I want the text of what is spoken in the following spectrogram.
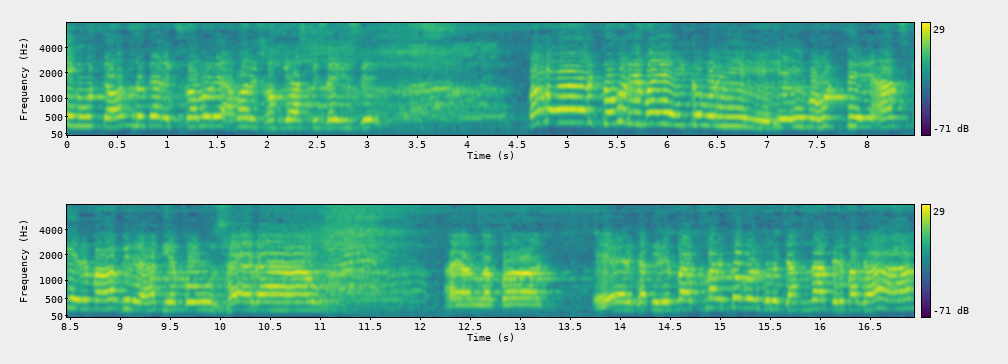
এই মুহূর্তে অন্ধকার কবরে আমার সঙ্গে হাত বিছাইছে বাবার কবরে, মায়ের কবরে, এই মুহূর্তে আজকের মাহফিলে হাতিয়া পৌঁছায় দাও। আল্লাহ পাক, এর খাতিরে বাপ মার কবরগুলো জান্নাতের বাগান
